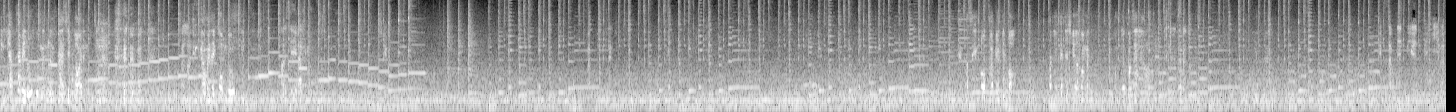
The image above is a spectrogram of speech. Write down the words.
อย่างเงี้ยถ้าไม่รู้คือเหมือนมันแปดสิบร้อยจริงๆนะก็ไม่ได้ก้มดูร้อยสี่แล้วถ้าเสียงลมครับอย่างที่บอกตอนนี้ใครจะเชื่อว่ามันของ เดิมเข้าใจแล้วเห็นแบบเนียนๆไม่มีแบบ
